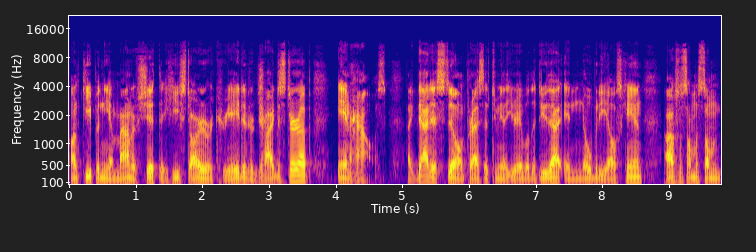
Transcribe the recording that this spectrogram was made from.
on keeping the amount of shit that he started or created or yeah. tried to stir up in house. Like that is still impressive to me that you're able to do that and nobody else can. I also saw some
